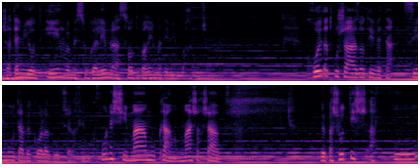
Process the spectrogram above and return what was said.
שאתם יודעים ומסוגלים לעשות דברים מדהימים בחיים שלכם. קחו את התחושה הזאת ותעצימו אותה בכל הגוף שלכם. קחו נשימה עמוקה, ממש עכשיו, ופשוט תשאפו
